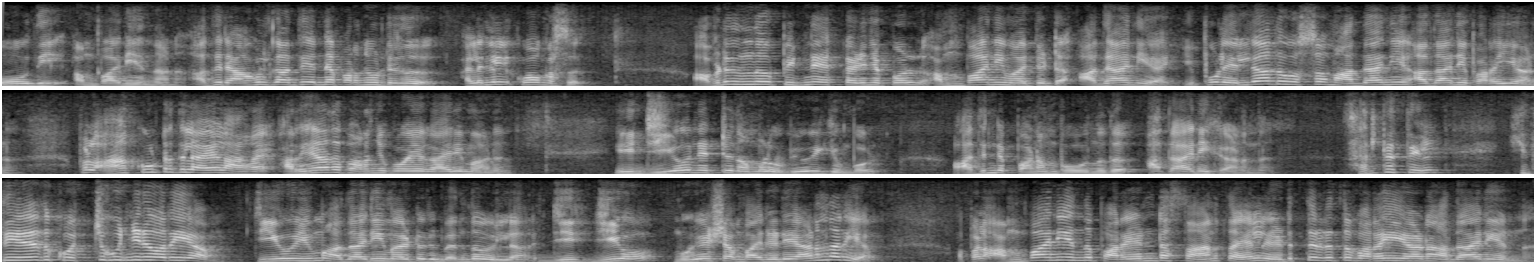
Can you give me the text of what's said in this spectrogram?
മോദി അംബാനി എന്നാണ്. അത് രാഹുൽ ഗാന്ധി തന്നെ പറഞ്ഞുകൊണ്ടിരുന്നത് അല്ലെങ്കിൽ കോൺഗ്രസ്. അവിടെ നിന്ന് പിന്നെ കഴിഞ്ഞപ്പോൾ അംബാനി മാറ്റിയിട്ട് അദാനിയായി ഇപ്പോൾ എല്ലാ ദിവസവും അദാനി അദാനി പറയുകയാണ്. അപ്പോൾ ആ കൂട്ടത്തിൽ അയാൾ അറിയാതെ പറഞ്ഞു പോയ കാര്യമാണ് ഈ ജിയോ നെറ്റ് നമ്മൾ ഉപയോഗിക്കുമ്പോൾ അതിന്റെ പണം പോകുന്നത് അദാനിക്കാണെന്ന്. സത്യത്തിൽ ഇത് ഏത് കൊച്ചു കുഞ്ഞിനും അറിയാം. ജിയോയും അദാനിയുമായിട്ടൊരു ബന്ധമില്ല ജി ജിയോ മുകേഷ് അംബാനിയുടെ ആണെന്നറിയാം അപ്പോൾ അംബാനി എന്ന് പറയേണ്ട സ്ഥാനത്ത് അയാൾ എടുത്തെടുത്ത് പറയുകയാണ് അദാനി എന്ന്.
